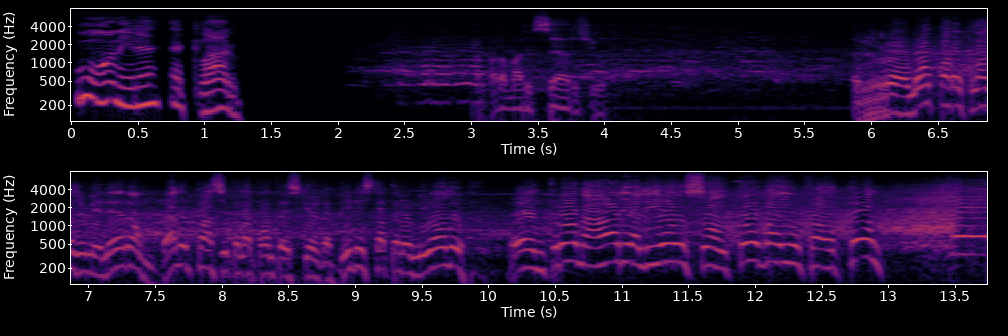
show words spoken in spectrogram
O homem, né? É claro. Para Mário Sérgio. Rolou para o Cláudio Mineiro, um belo passe pela ponta esquerda. Bira está pelo miolo, entrou na área, Leão soltou, vai o Falcão. Gol!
